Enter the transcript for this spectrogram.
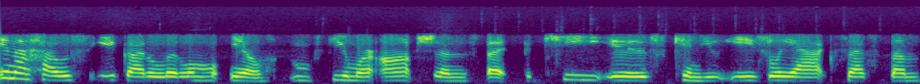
in a house, you've got a little, you know, few more options, but the key is can you easily access them?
